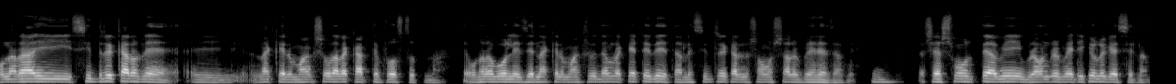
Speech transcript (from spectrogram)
ওনারা এই ছিদ্রের কারণে এই নাকের মাংস ওনারা কাটতে প্রস্তুত না। তো ওনারা বলে যে, নাকের মাংস যদি আমরা কেটে দিই, তাহলে ছিদ্রের কারণে সমস্যা আরও বেড়ে যাবে। শেষ মুহূর্তে আমি ব্রাউন্ডের মেডিকেলে গেছিলাম।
